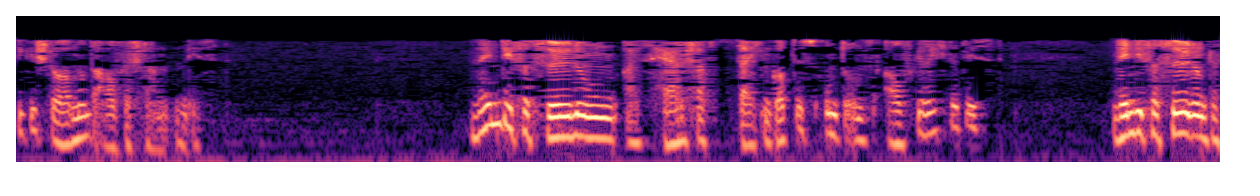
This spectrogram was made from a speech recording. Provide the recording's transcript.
sie gestorben und auferstanden ist. Wenn die Versöhnung als Herrschaftszeichen Gottes unter uns aufgerichtet ist, wenn die Versöhnung das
